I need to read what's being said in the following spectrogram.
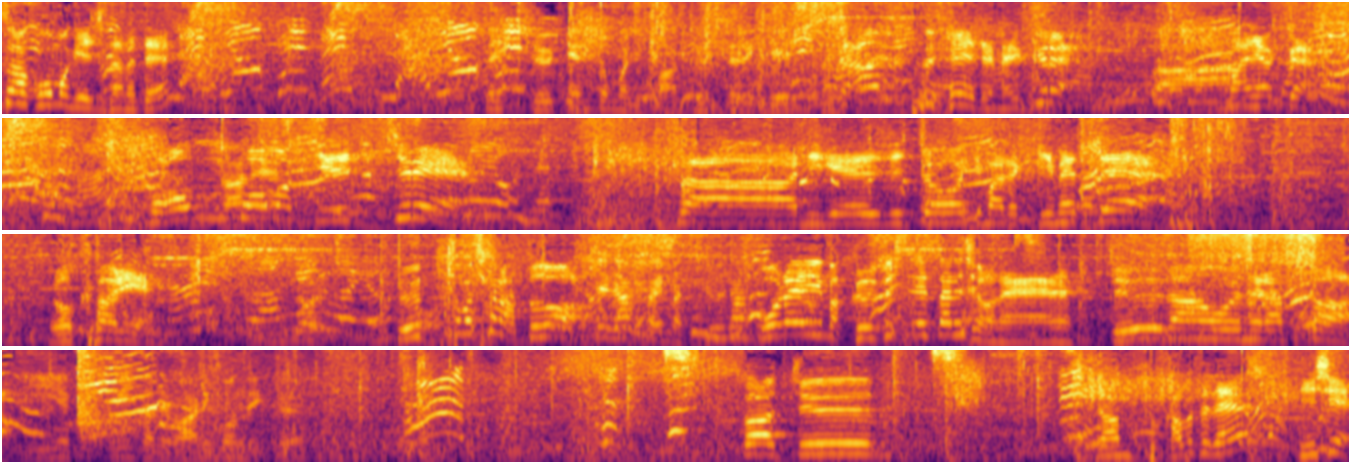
さあここもゲージ貯めて。で中堅ともにバックステでゲージジさャンプ A でめくるマニアック。コンボもぎっちり。さあ2ゲージ超飛まで決めて。6割。うっ飛ばしから発動でなんか今中段これ今崩しネタでしょうね。中段を狙った。EX インターで割り込んでいく。さあ中ジャンプかぶせて。禁止。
